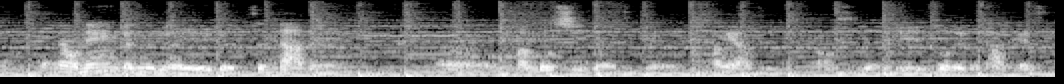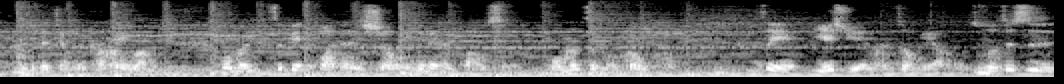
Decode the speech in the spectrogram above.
要。那我那天跟那个有一个正大的呃传播系的这个汤雅子老师有也做了一个 podcast，他们在讲这看漫逛。我们这边玩的很凶，你那边很保守，我们怎么沟通？这也也许也蛮重要的，就说这是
